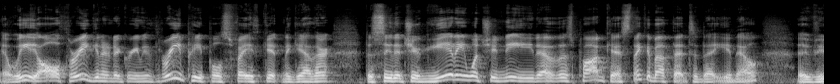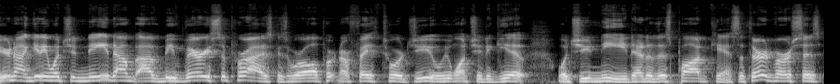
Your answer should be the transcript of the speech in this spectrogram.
And we all three get in agreement, three people's faith getting together to see that you're getting what you need out of this podcast. Think about that today, you know. If you're not getting what you need, I'll, I'll be very surprised because we're all putting our faith towards you. We want you to get what you need out of this podcast. The third verse says,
